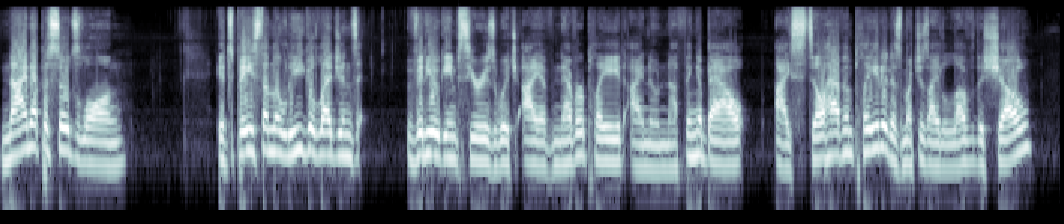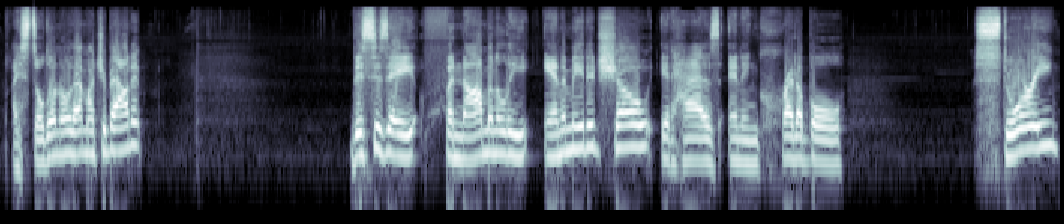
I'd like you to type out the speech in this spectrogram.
Nine episodes long. It's based on the League of Legends video game series, which I have never played. I know nothing about. I still haven't played it as much as I love the show. I still don't know that much about it. This is a phenomenally animated show. It has an incredible story,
